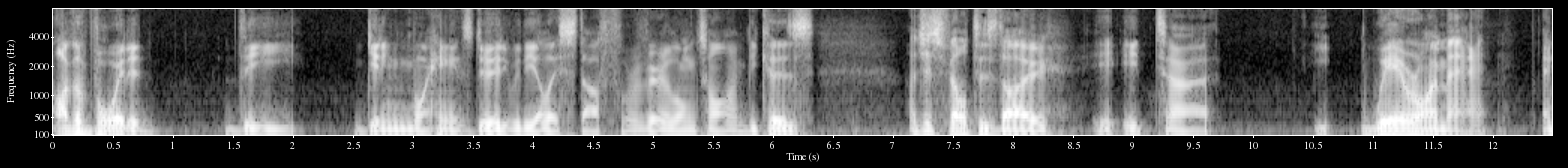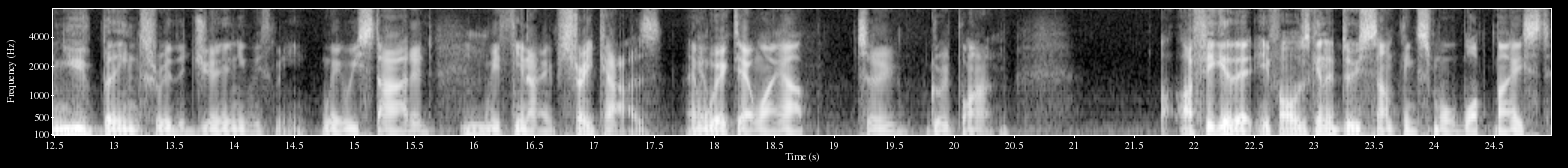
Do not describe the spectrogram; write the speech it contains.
I've avoided the getting my hands dirty with the LS stuff for a very long time because I just felt as though it, it, uh, it where I'm at, and you've been through the journey with me, where we started with you know street cars and worked our way up to Group One. I- figure that if I was going to do something small block based,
